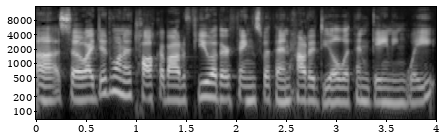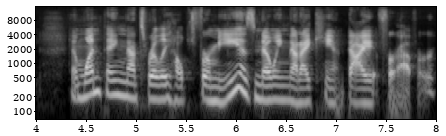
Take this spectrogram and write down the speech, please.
Uh, so I did want to talk about a few other things within how to deal with and gaining weight. And one thing that's really helped for me is knowing that I can't diet forever.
